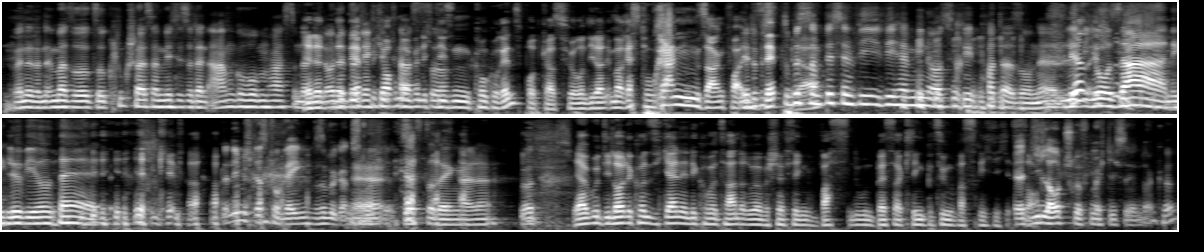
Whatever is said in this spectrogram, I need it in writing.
wenn du dann immer so, so klugscheißermäßig so deinen Arm gehoben hast und dann Ja, die Leute der nervt mich auch berechtigt immer, hast. wenn ich so. diesen Konkurrenz-Podcast höre und die dann immer Restaurant sagen, vor allem Ja, du Sepp. bist, du bist so ja. ein bisschen wie, wie Hermine aus Harry Potter, so, ne? Leviosa, nicht Leviosa. ja, genau. Dann nehme ich Restaurant, sind wir ganz Äh, durch jetzt. Restaurant, Alter. Ja gut, die Leute können sich gerne in den Kommentaren darüber beschäftigen, was nun besser klingt, beziehungsweise was richtig ist. Ja, So. die Lautschrift möchte ich sehen, danke.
